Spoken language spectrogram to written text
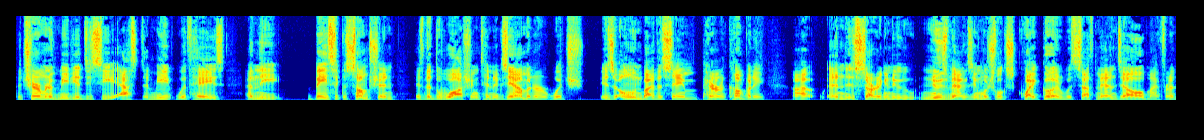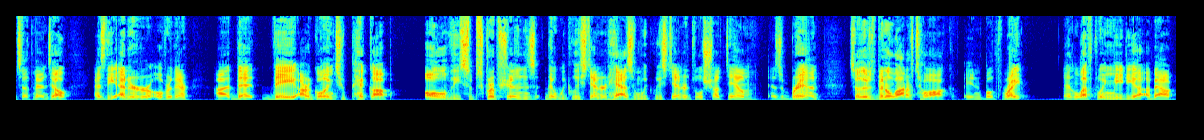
the chairman of Media DC asked to meet with Hayes, and the basic assumption is that the Washington Examiner, which is owned by the same parent company, uh, and is starting a new news magazine, which looks quite good, with Seth Mandel, my friend Seth Mandel, as the editor over there, uh, that they are going to pick up all of the subscriptions that Weekly Standard has, and Weekly Standards will shut down as a brand. So there's been a lot of talk in both right and left wing media about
